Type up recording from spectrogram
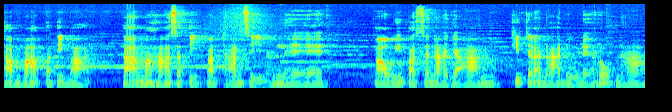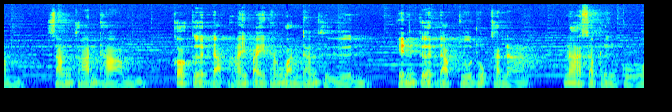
ธรรมะปฏิบัติตามมหาสติปัฏฐานสี่นั้นแล เอาวิปัสสนาญาณพิจารณาดูในรูปนาม สังขารธรรม ก็เกิดดับหายไปทั้งวันทั้งคืน เห็นเกิดดับอยู่ทุกขณะ น่าสะพรึงกลัว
